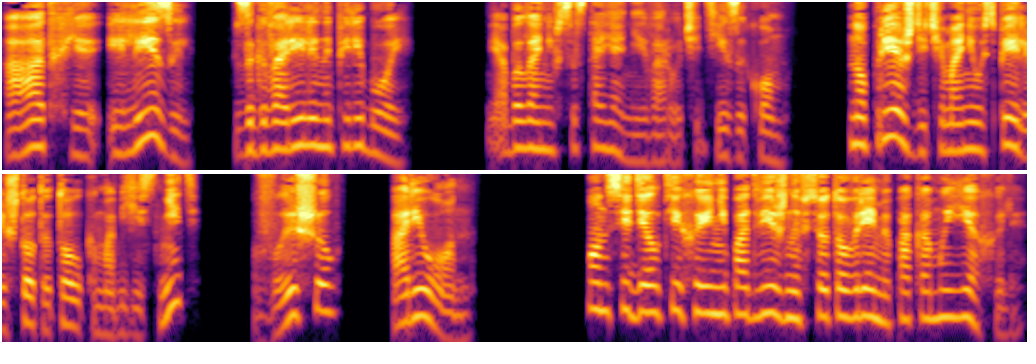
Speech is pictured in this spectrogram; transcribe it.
А Адхья и Лизель заговорили наперебой. Я была не в состоянии ворочить языком. Но прежде чем они успели что-то толком объяснить, вышел Орион. Он сидел тихо и неподвижно все то время, пока мы ехали.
